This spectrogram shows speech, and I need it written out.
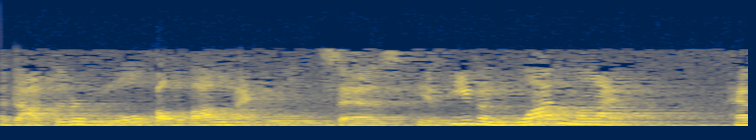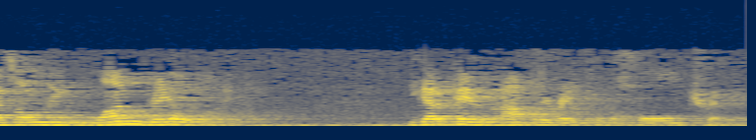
adopted a rule called the bottleneck rule that says if even one mile has only one rail line, you got to pay the monopoly rate for the whole trip.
